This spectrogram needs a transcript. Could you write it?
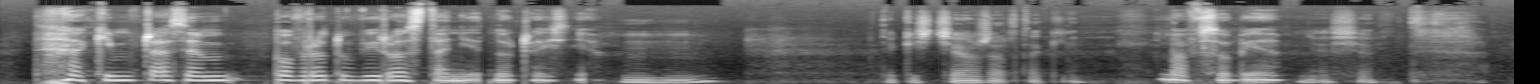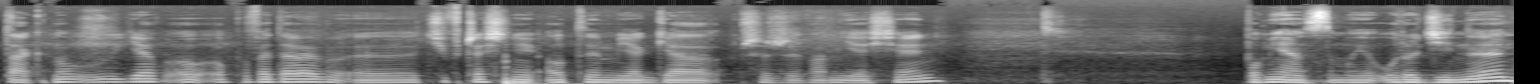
takim czasem powrotów i rozstań jednocześnie. Mhm. Jakiś ciężar taki. Ma w sobie. Niesie. Tak, no ja opowiadałem e, ci wcześniej o tym, jak ja przeżywam jesień. Pomijając moje urodziny,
